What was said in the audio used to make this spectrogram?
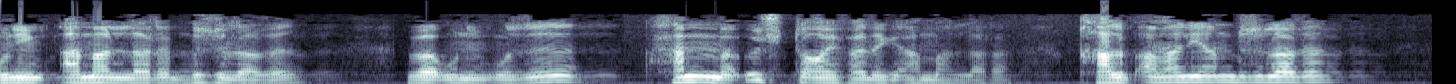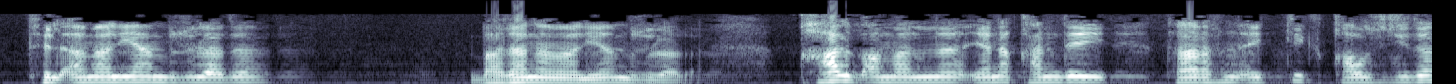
Uning amallari buziladi va uning o'zi hamma uch toifadagi amallari. Qalb amali ham buziladi til amali ham buziladi badan amali ham buziladi. Qalb amalini yana qanday ta'rifini aytdik qavs ichida?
